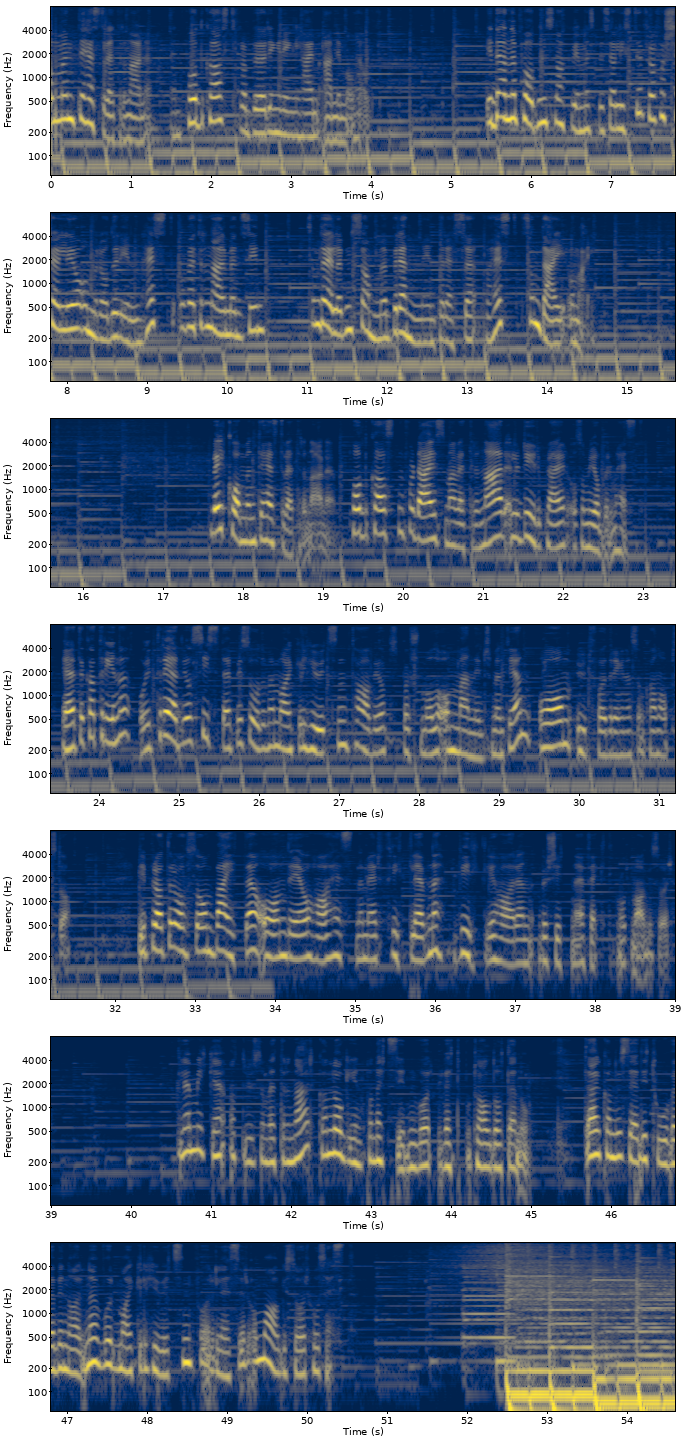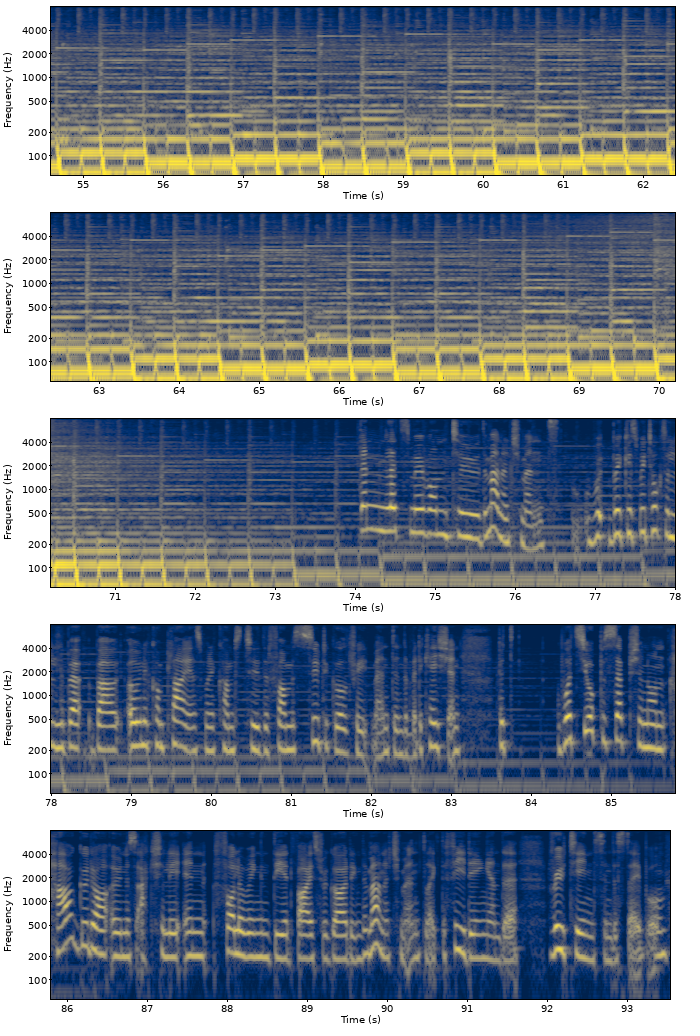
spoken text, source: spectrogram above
Velkommen til Hesteveterinærene, en podkast fra Børing Ringelheim Animal Health. I denne podden snakker vi med spesialister fra forskjellige områder innen hest og veterinærmedisin, som deler den samme brennende interesse for hest som deg og meg. Velkommen til Hesteveterinærene, podkasten for deg som er veterinær eller dyrepleier og som jobber med hest. Jeg heter Katrine, og i tredje og siste episode med Michael Hewitson tar vi opp spørsmålet om management igjen, og om utfordringene som kan oppstå. Vi prater også om beite, og om det å ha hestene mer frittlevende virkelig har en beskyttende effekt mot magesår. Glem ikke at du som veterinær kan logge inn på nettsiden vår vettportal.no. Der kan du se de to webinarene hvor Michael Hewitson foreleser om magesår hos hest. Then let's move on to the management. Because we talked a little bit about owner compliance when it comes to the pharmaceutical treatment and the medication, but what's your perception on how good are owners actually in following the advice regarding the management, like the feeding and the routines in the stable?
